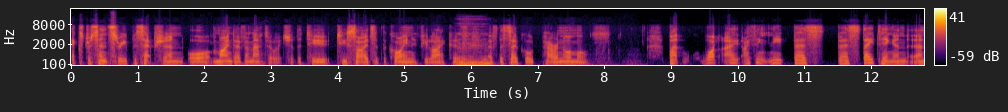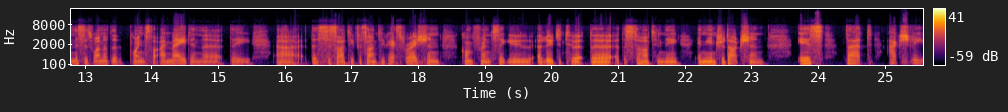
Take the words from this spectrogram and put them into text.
extrasensory perception or mind over matter, which are the two two sides of the coin, if you like, of, Mhm. of the so-called paranormal. But what I, I think need bears bears stating, and, and this is one of the points that I made in the the uh, the Society for Scientific Exploration conference that you alluded to at the at the start in the in the introduction, is that actually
